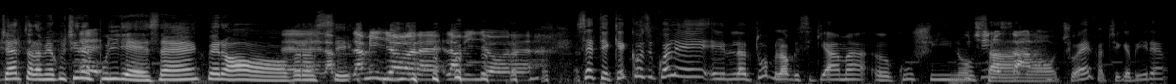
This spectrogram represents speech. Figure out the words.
certo, la mia cucina è Eh. pugliese, eh, però, Eh, però la, sì. la migliore, la migliore. Senti, che cosa, qual è il, il tuo blog? Si chiama eh, Cucino, Cucino Sano, Sano. cioè, facci capire?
